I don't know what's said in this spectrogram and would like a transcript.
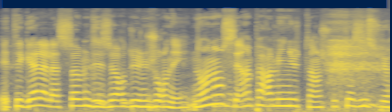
est égal à la somme des heures d'une journée. Non, non, c'est un par minute, hein, je suis quasi sûre.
